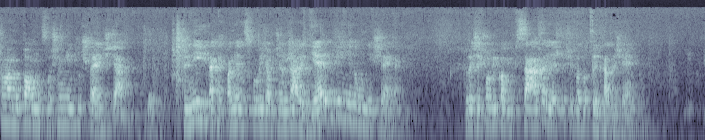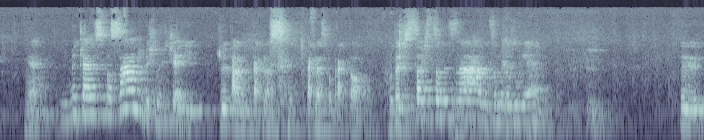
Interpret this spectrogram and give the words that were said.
co ma mu pomóc w osiągnięciu szczęścia, czynili, tak jak Pan Jezus powiedział, ciężary wielkie i nie do uniesienia, które się człowiekowi wsadza i jeszcze się go dopycha do ziemi. Nie? my często sami byśmy chcieli, żeby Pan tak nas, tak nas potraktował. Bo to jest coś, co my znamy, co my rozumiemy. Y,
